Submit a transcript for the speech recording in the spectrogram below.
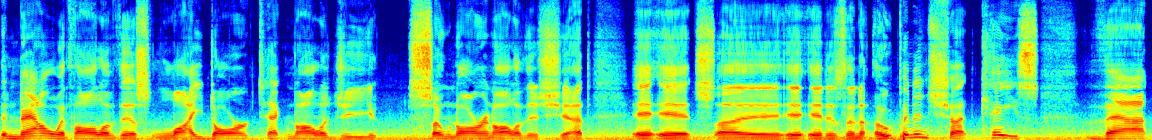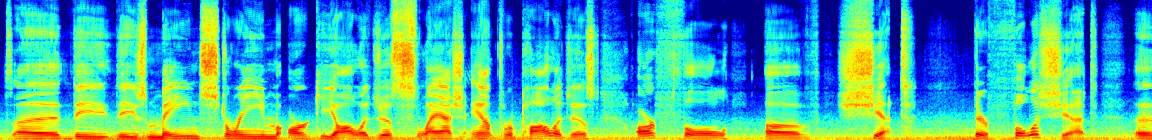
now with all of this lidar technology, sonar, and all of this shit, it, it's uh, it is an open and shut case that uh, the these mainstream archaeologists slash anthropologists are full of shit. They're full of shit uh,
